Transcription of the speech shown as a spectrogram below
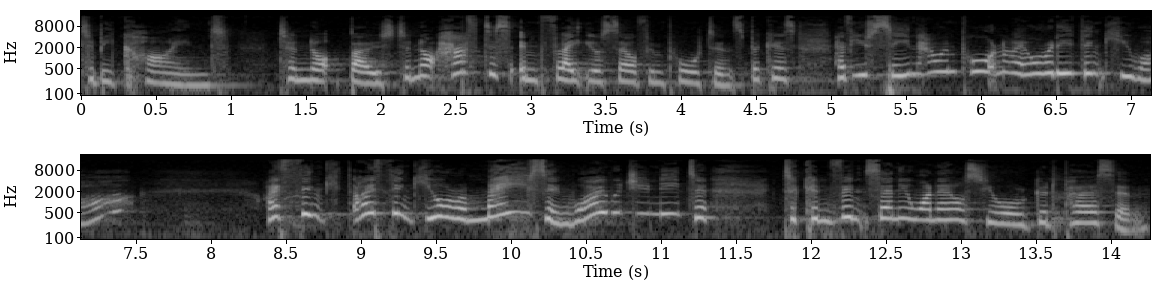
to be kind, to not boast, to not have to inflate your self importance. Because have you seen how important I already think you are? I think, I think you're amazing. Why would you need to, to convince anyone else you're a good person?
